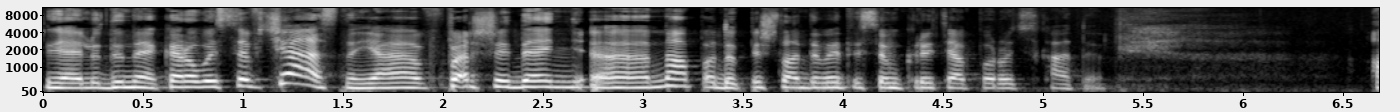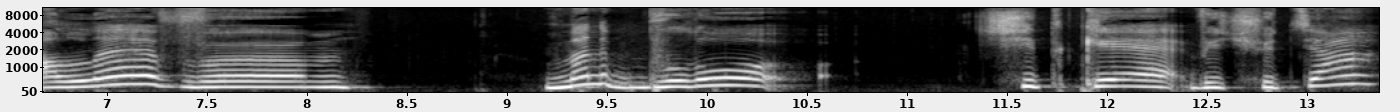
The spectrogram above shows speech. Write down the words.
Я людина, яка робить це вчасно. Я в перший день е, нападу пішла дивитися укриття поруч з хатою. Але в, в мене було чітке відчуття,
